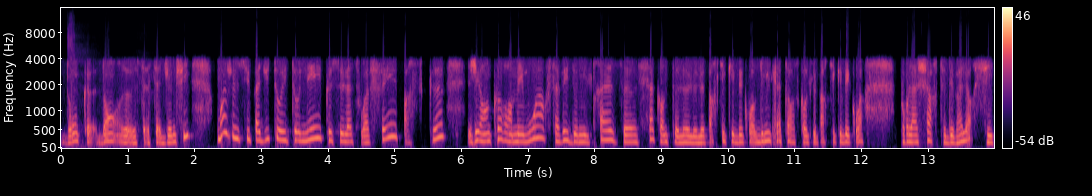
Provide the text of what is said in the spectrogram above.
Donc, dans euh, cette jeune fille, moi, je ne suis pas du tout étonnée que cela soit fait parce que j'ai encore en mémoire, vous savez, 2013, euh, ça quand le, le, Parti québécois, 2014, quand le Parti québécois pour la charte des valeurs, c'est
